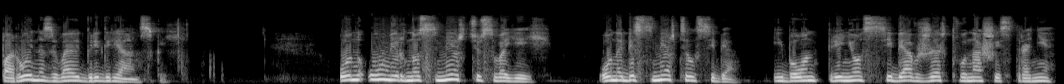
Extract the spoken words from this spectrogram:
порой называют Григорианской. Он умер, но смертью своей он обессмертил себя – ибо Он принес себя в жертву нашей стране,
